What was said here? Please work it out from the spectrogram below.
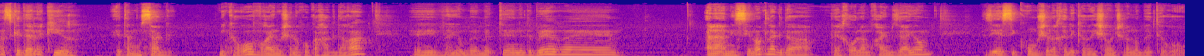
אז כדאי להכיר את המושג מקרוב, ראינו שאין לו כל כך הגדרה, אה, והיום באמת אה, נדבר אה, על הניסיונות להגדרה ואיך העולם חי עם זה היום. זה יהיה סיכום של החלק הראשון שלנו בטרור.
